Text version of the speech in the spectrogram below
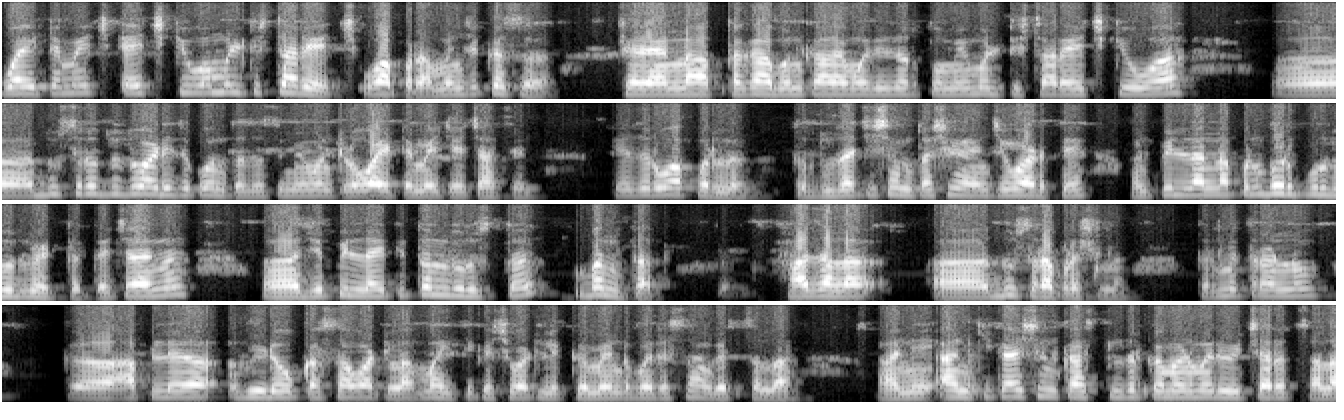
व्हायटम एच एच किंवा मल्टीस्टार एच वापरा. म्हणजे कसं? शेळ्यांना आता गाभण काळामध्ये जर तुम्ही मल्टीस्टार एच किंवा दुसरं दूध वाढीचं कोणतं? जसं मी म्हंटल व्हायटम एच असेल. ते जर वापरलं तर दुधाची क्षमता शेळ्यांची वाढते आणि पिल्लांना पण भरपूर दूध भेटतं. त्याच्यानं जे पिल्ल आहे ती तंदुरुस्त बनतात. हा झाला दुसरा प्रश्न. तर मित्रांनो आपल्या व्हिडिओ कसा वाटला माहिती कशी वाटली कमेंटमध्ये सांगत चला. आणि आणखी काय शंका असतील तर कमेंटमध्ये विचारत चला.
